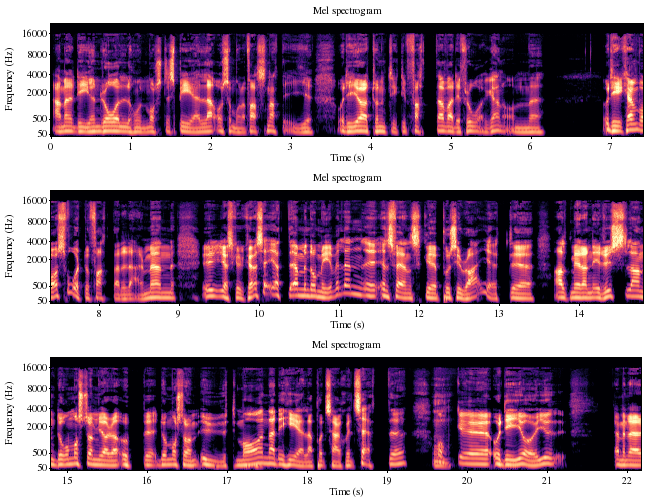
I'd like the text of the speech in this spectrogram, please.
Ja, men det är ju en roll hon måste spela och som hon har fastnat i. Och det gör att hon inte riktigt fattar vad det är frågan om. Och det kan vara svårt att fatta det där, men eh, jag skulle kunna säga att ja, men de är väl en, eh, en svensk eh, Pussy Riot. Allt medan i Ryssland, då måste de göra upp, då måste de utmana det hela på ett särskilt sätt. Mm. Och, och det gör ju, jag menar,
